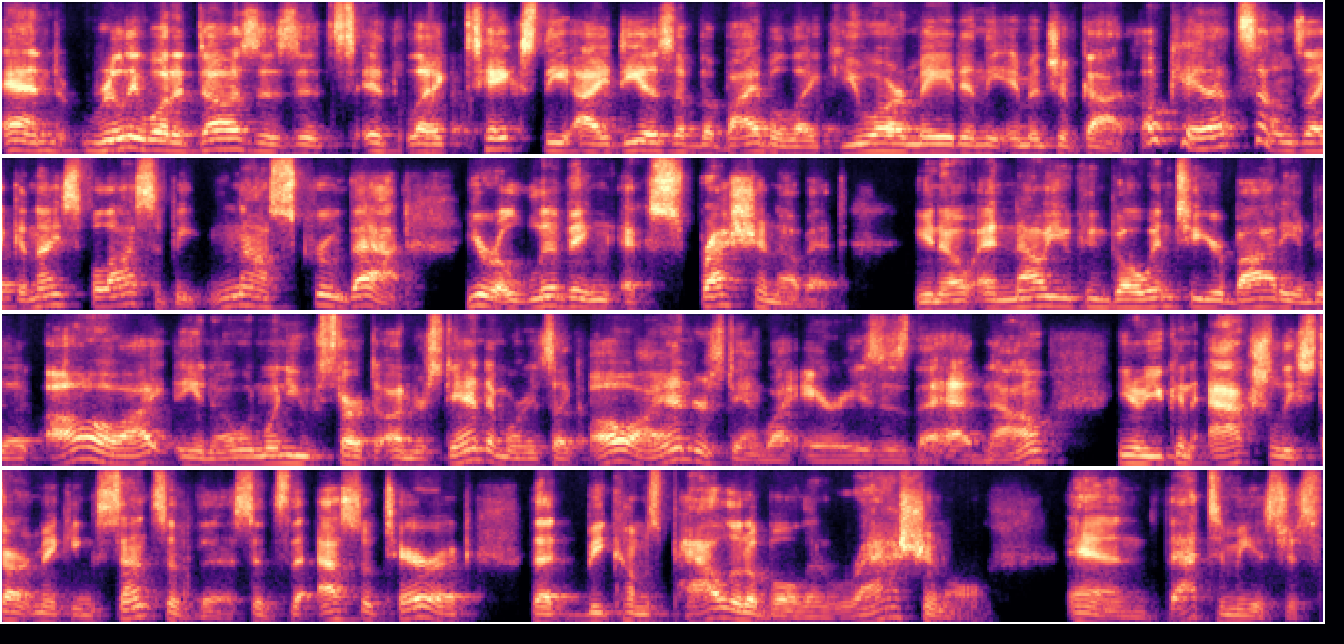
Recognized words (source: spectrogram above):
and really what it does is it's it like takes the ideas of the bible like you are made in the image of god. Okay that sounds like a nice philosophy. Nah screw that. You're a living expression of it you know? And now you can go into your body and be like oh i you know? And when you start to understand it more it's like oh i understand why aries is the head now. You know you can actually start making sense of this. It's the esoteric that becomes palatable and rational. And that to me is just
